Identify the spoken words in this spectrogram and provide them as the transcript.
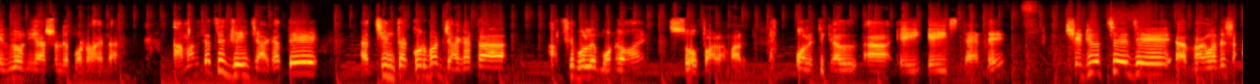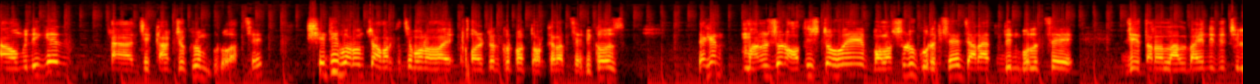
এগুলো নিয়ে আসলে মনে হয় না। আমার কাছে যেই জায়গাতে চিন্তা করবার জায়গাটা আছে বলে মনে হয় সোফার আমার পলিটিক্যাল এই এই স্ট্যান্ডে সেটি হচ্ছে যে বাংলাদেশ আওয়ামী লীগের যে কার্যক্রমগুলো আছে সেটি বরঞ্চ আমার কাছে মনে হয় মনিটর করবার দরকার আছে বিকজ দেখেন মানুষজন অতিষ্ঠ হয়ে বলা শুরু করেছে যারা এতদিন বলেছে যে তারা লাল বাহিনীতে ছিল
